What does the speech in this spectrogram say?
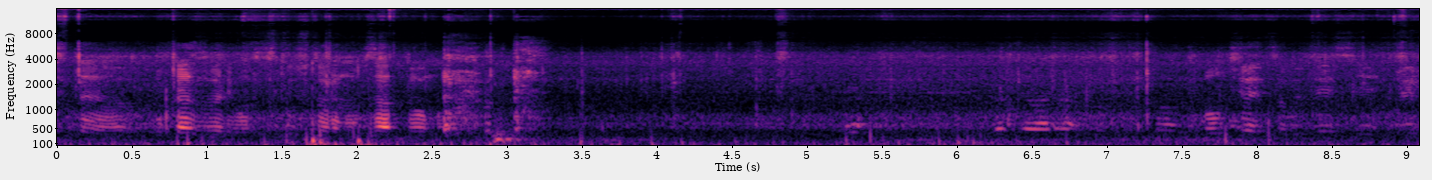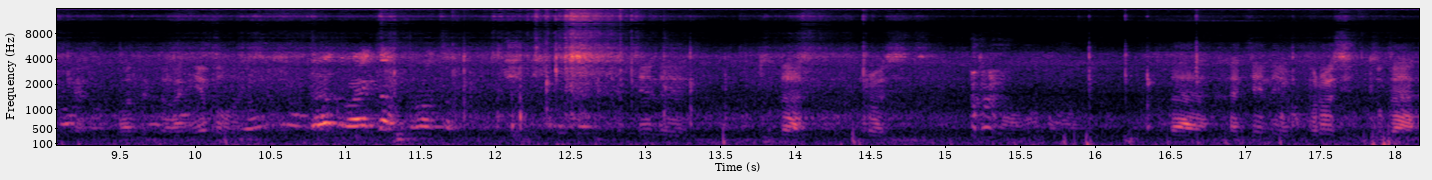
место указывали вот в ту сторону, в зад дома. Получается, вот здесь есть дырка, вот этого не было. Хотели туда бросить. Да, хотели бросить туда.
